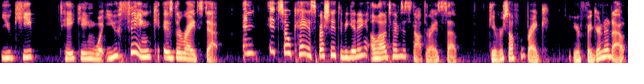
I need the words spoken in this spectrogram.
you keep taking what you think is the right step. And it's okay, especially at the beginning. A lot of times it's not the right step. Give yourself a break you're figuring it out.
